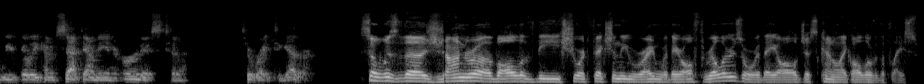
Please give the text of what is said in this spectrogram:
we really kind of sat down in earnest to to write together. So was the genre of all of the short fiction that you were writing were they all thrillers or were they all just kind of like all over the place?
